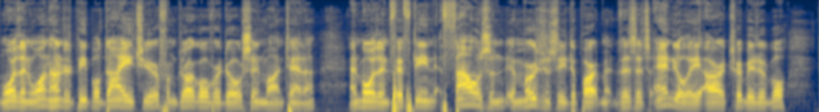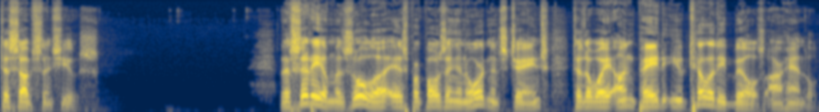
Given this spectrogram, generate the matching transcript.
More than 100 people die each year from drug overdose in Montana, and more than 15,000 emergency department visits annually are attributable to substance use. The city of Missoula is proposing an ordinance change to the way unpaid utility bills are handled.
